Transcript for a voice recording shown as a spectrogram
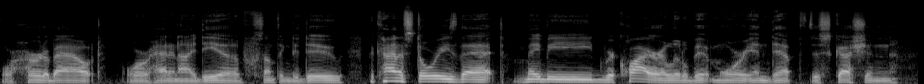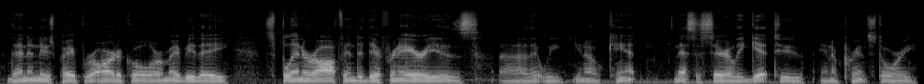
or heard about or had an idea of something to do. The kind of stories that maybe require a little bit more in depth discussion than a newspaper article, or maybe they splinter off into different areas uh, that we, you know, can't necessarily get to in a print story.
